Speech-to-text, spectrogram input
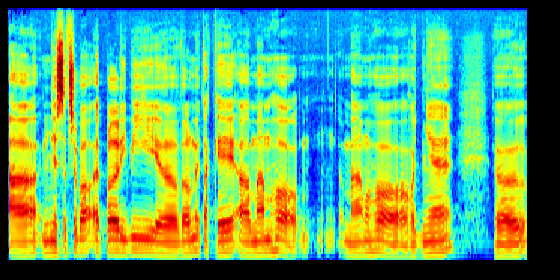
a mně se třeba Apple líbí eh, velmi taky a mám ho, mám ho hodně. Eh,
